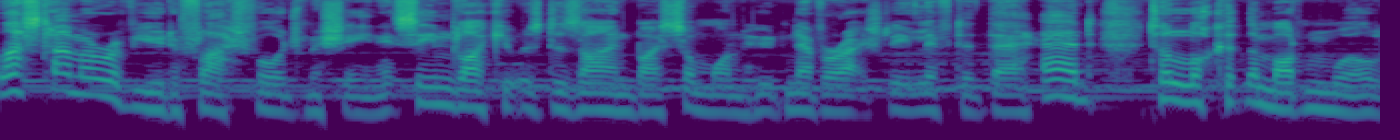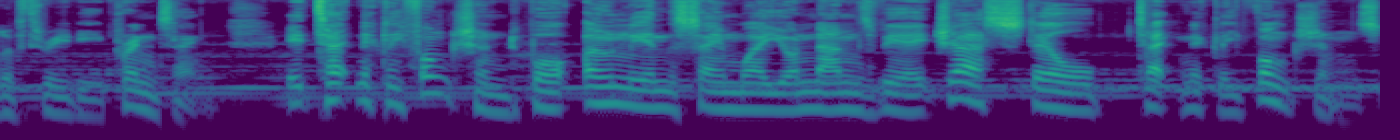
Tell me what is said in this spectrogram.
Last time I reviewed a FlashForge machine, it seemed like it was designed by someone who'd never actually lifted their head to look at the modern world of 3D printing. It technically functioned, but only in the same way your Nan's VHS still technically functions,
